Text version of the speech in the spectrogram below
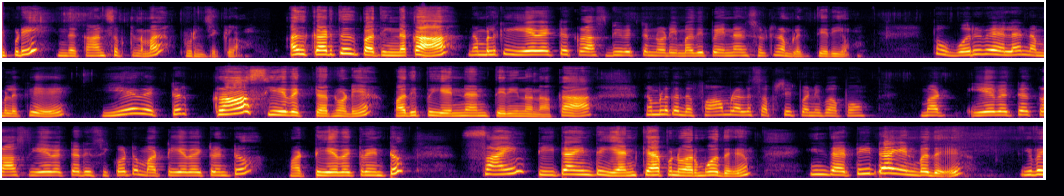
இப்படி இந்த கான்செப்ட் நம்ம புரிஞ்சுக்கலாம். அதுக்கு அடுத்தது பார்த்தீங்கன்னாக்கா நம்மளுக்கு ஏ வெக்டர் கிராஸ் பி வெக்டர்னுடைய மதிப்பு என்னன்னு சொல்லிட்டு நம்மளுக்கு தெரியும். இப்போ ஒருவேளை நம்மளுக்கு ஏ வெக்டர் கிராஸ் ஏ வெக்டர்னுடைய மதிப்பு என்னன்னு தெரியணும்னாக்கா நம்மளுக்கு அந்த ஃபார்முலாவில் சப்ஸ்டியூட் பண்ணி பார்ப்போம். Mod A vector cross A vector is equal to mod A vector into mod A vector into sine theta into N கேப்னு வரும்போது இந்த டீட்டா என்பது இவை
